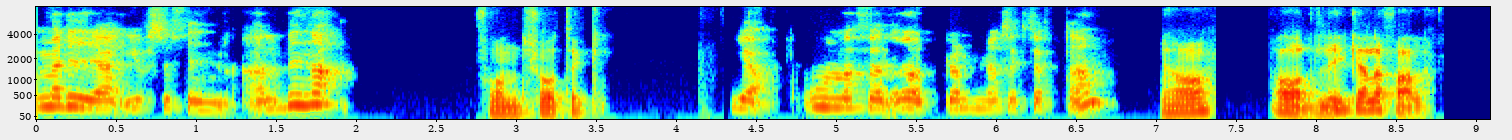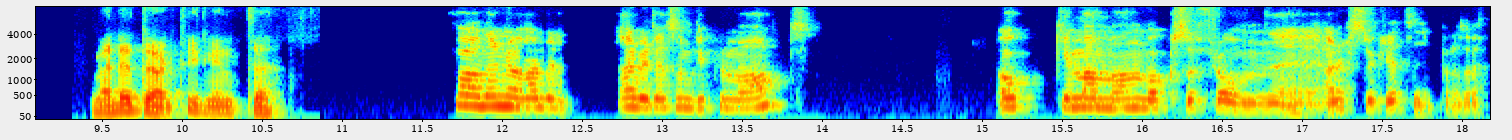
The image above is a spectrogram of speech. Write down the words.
Maria Josefin Albina. Från Chotek. Ja, hon var född 1868. Ja, adlig i alla fall. Men det dög tydligen inte. Fadern har arbetat som diplomat. Och mamman var också från eh, aristokratin på något sätt.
